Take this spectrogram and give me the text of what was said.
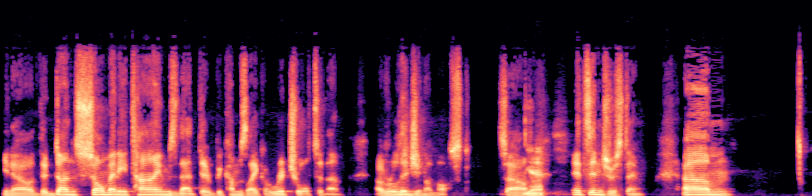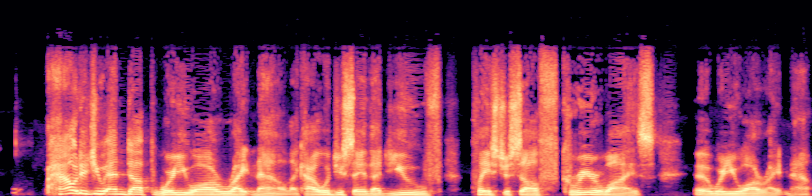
You know, they're done so many times that there becomes like a ritual to them, a religion almost. So yeah. it's interesting. Um, how did you end up where you are right now? Like, how would you say that you've placed yourself career wise uh, where you are right now?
